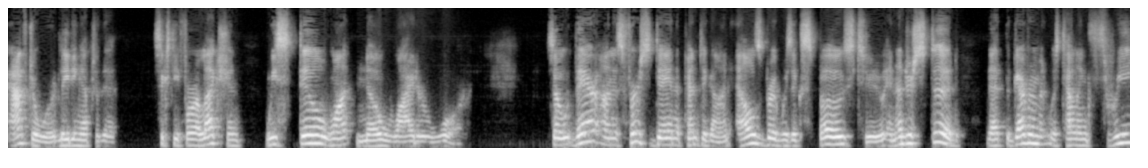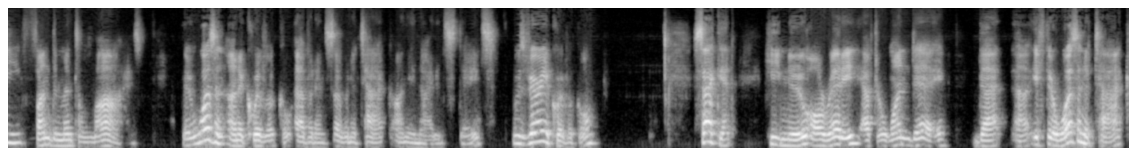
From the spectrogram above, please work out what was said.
afterward, leading up to the 64 election, we still want no wider war. So, there on his first day in the Pentagon, Ellsberg was exposed to and understood that the government was telling three fundamental lies. There wasn't unequivocal evidence of an attack on the United States, it was very equivocal. Second, he knew already after one day that uh, if there was an attack,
